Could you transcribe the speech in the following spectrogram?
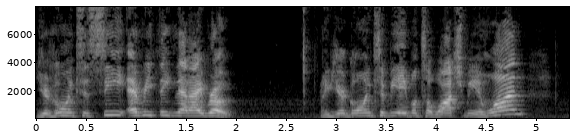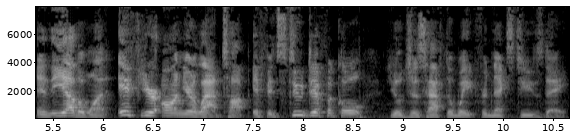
you're going to see everything that I wrote. You're going to be able to watch me in one and the other one if you're on your laptop. If it's too difficult, you'll just have to wait for next Tuesday.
